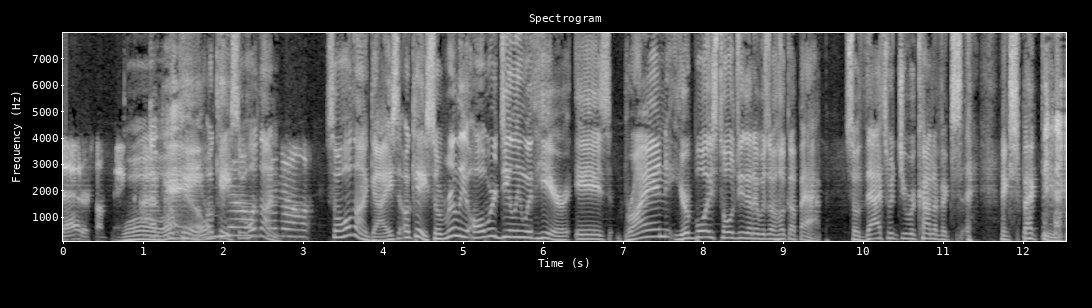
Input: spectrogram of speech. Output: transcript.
said or something. Whoa. Okay. Okay. Okay. so hold on. No, no. So hold on, guys. Okay. So really, all we're dealing with here is Brian. Your boys told you that it was a hookup app. So that's what you were kind of ex- expecting.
